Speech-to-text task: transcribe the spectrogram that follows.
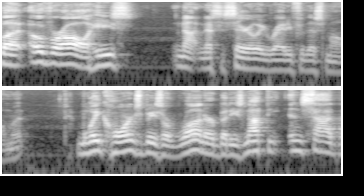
But overall, he's not necessarily ready for this moment. Malik Hornsby's a runner, but he's not the inside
